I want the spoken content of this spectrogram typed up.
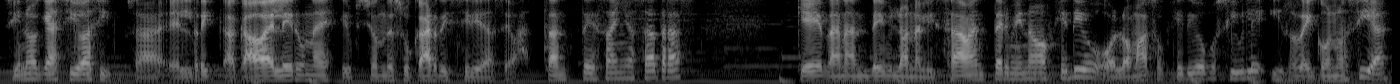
sino que ha sido así. O sea, el Rick acaba de leer una descripción de su cardistry de hace bastantes años atrás, que Dan and Dave lo analizaba en términos objetivos, o lo más objetivo posible, y reconocía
